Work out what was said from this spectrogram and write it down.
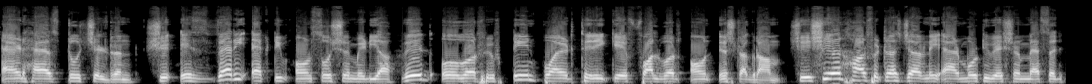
and has two children. She is very active on social media with over 15.3k followers on Instagram. She shares her fitness journey and motivation message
